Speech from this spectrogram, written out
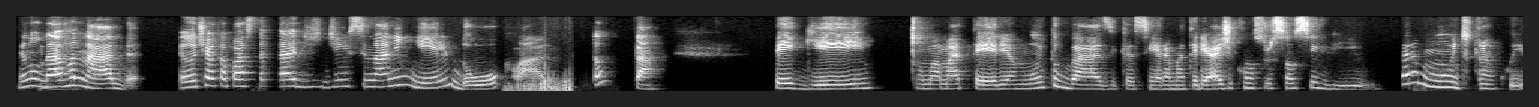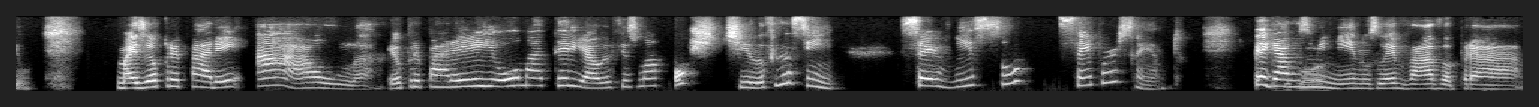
Eu não dava nada. Eu não tinha capacidade de ensinar ninguém. Ele doou, claro. Então, tá. Peguei uma matéria muito básica, assim, era materiais de construção civil. Era muito tranquilo mas eu preparei a aula, eu preparei o material, eu fiz uma apostila, eu fiz assim, serviço 100%. Pegava os meninos, levava para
